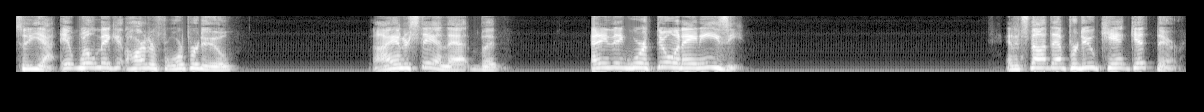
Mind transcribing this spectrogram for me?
So yeah, it will make it harder for Purdue. I understand that, but anything worth doing ain't easy. And it's not that Purdue can't get there.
